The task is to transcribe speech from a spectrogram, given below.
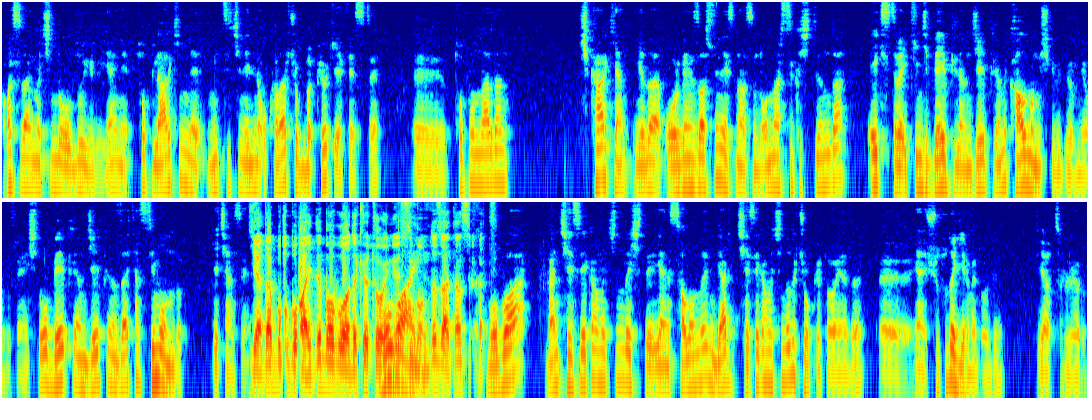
Arsenal maçında olduğu gibi. Yani top Larkin'le Mitsic'in eline o kadar çok bakıyor ki Efes'te. E, top onlardan çıkarken ya da organizasyon esnasında onlar sıkıştığında ekstra ikinci B planı, C planı kalmamış gibi görünüyor bu sene. İşte o B planı, C planı zaten Simon'du geçen sene. Ya da Boboa'ydı. Boboa da kötü oynuyor. Boboa'ydı. Simon da zaten sakat. Boba ben CSK maçında işte yani salondaydım. Gerçi CSK maçında da çok kötü oynadı. Ee, yani şutu da girmedi o gün diye hatırlıyorum.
